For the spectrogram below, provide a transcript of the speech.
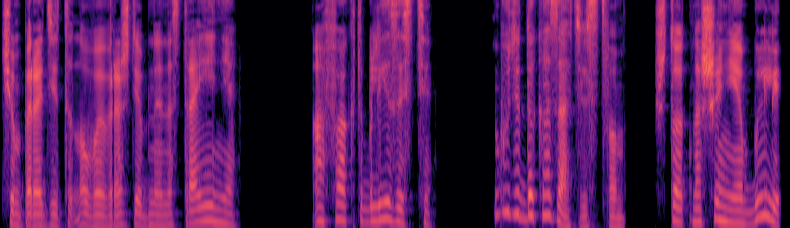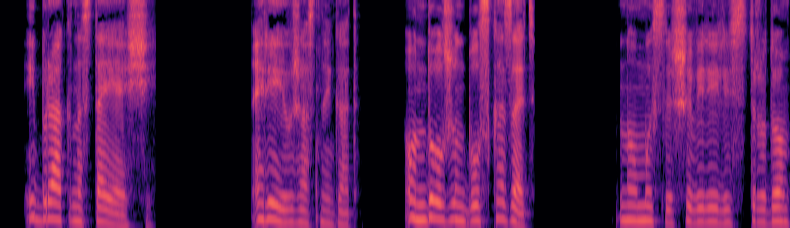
чем породит новое враждебное настроение, а факт близости будет доказательством, что отношения были и брак настоящий. Рей ужасный гад. Он должен был сказать. Но мысли шевелились с трудом,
